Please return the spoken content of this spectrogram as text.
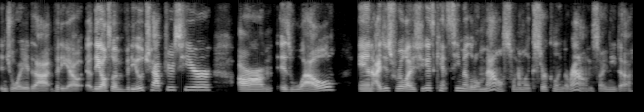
enjoyed that video. Uh, they also have video chapters here um as well. And I just realized you guys can't see my little mouse when I'm like circling around. So I need to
